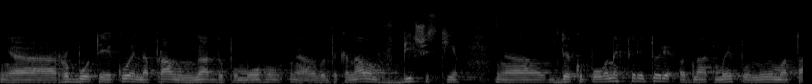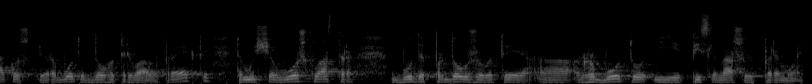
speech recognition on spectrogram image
е, робота якої направлена на допомогу е, водоканалам в більшості деокупованих територій. Однак ми плануємо також і роботи довготривалі проекти, тому що ВОЖ кластер буде продовжувати роботу і після нашої перемоги.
